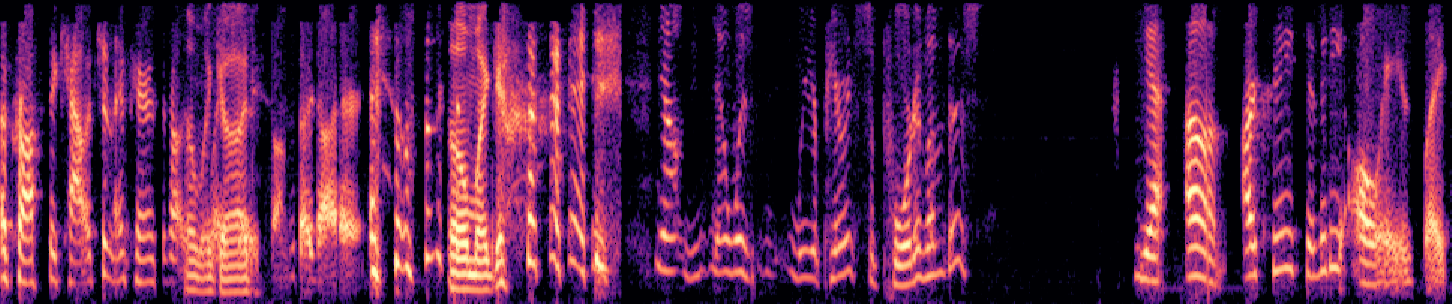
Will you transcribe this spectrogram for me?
across the couch, and my parents would probably oh my like, god, "What is with our daughter?" oh my god. now, now was were your parents supportive of this? Yeah. Um, our creativity always like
